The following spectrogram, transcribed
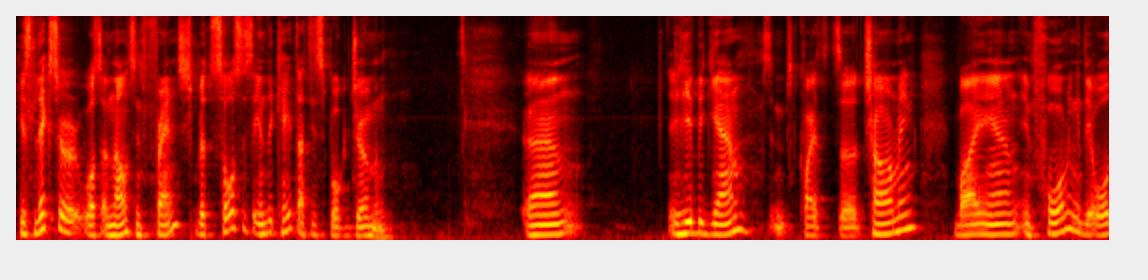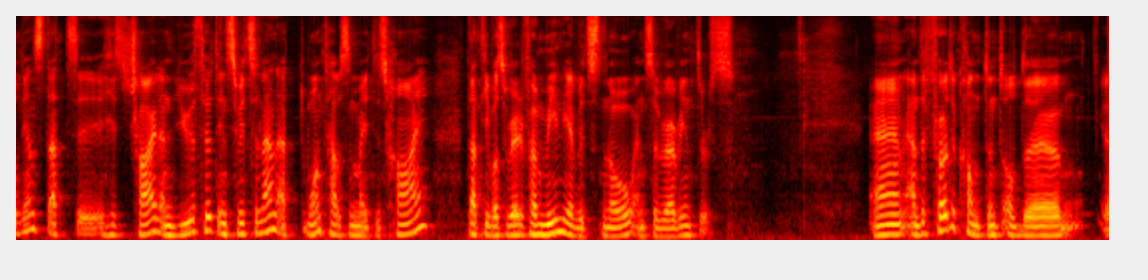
His lecture was announced in French, but sources indicate that he spoke German. Um, he began, quite uh, charming, by um, informing the audience that uh, his child and youthhood in Switzerland at 1,000 meters high, that he was very familiar with snow and severe winters. And the further content of the uh,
